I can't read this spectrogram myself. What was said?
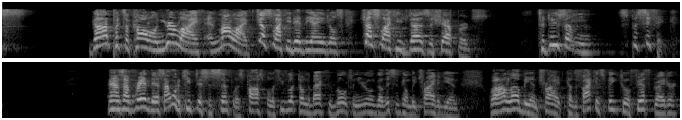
God puts a call on your life and my life, just like He did the angels, just like He does the shepherds, to do something specific. Now, as I've read this, I want to keep this as simple as possible. If you've looked on the back of your bulletin, you're going to go, this is going to be tried again. Well, I love being tried because if I can speak to a fifth grader,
